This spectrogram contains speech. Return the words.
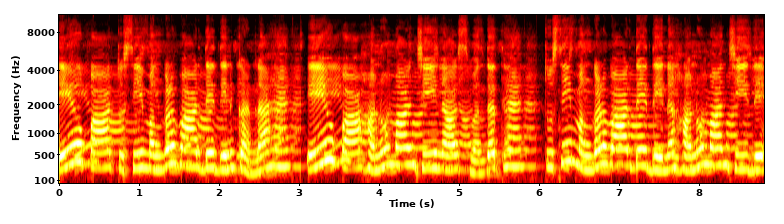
ਇਹ ਉਪਾਅ ਤੁਸੀਂ ਮੰਗਲਵਾਰ ਦੇ ਦਿਨ ਕਰਨਾ ਹੈ। ਇਹ ਉਪਾਅ ਹਨੂਮਾਨ ਜੀ ਨਾਲ ਸੰਬੰਧਿਤ ਹੈ। ਤੁਸੀਂ ਮੰਗਲਵਾਰ ਦੇ ਦਿਨ ਹਨੂਮਾਨ ਜੀ ਦੇ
